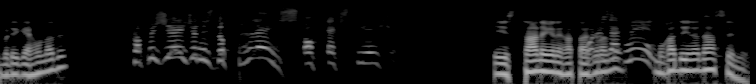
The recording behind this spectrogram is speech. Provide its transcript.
ඔබට ඒක ඇහුණද Propitiation is the place of expiation. ඒ ස්ථානය ගැන කතා කරන්නේ? මොකද ඉන අදහස් වෙන්නේ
